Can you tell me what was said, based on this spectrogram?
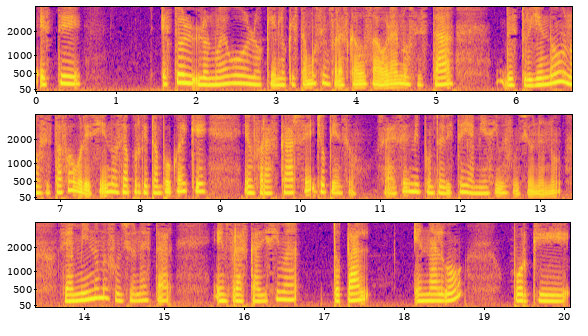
este esto lo nuevo, lo que en lo que estamos enfrascados ahora nos está destruyendo o nos está favoreciendo, o sea, porque tampoco hay que enfrascarse, yo pienso, o sea, ese es mi punto de vista y a mí así me funciona, ¿no? O sea, a mí no me funciona estar enfrascadísima total en algo porque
